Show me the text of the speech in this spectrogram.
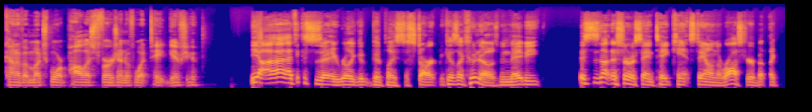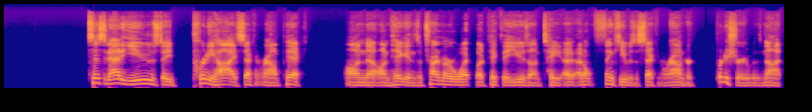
kind of a much more polished version of what Tate gives you. Yeah, I, I think this is a really good good place to start because, like, who knows? I mean, maybe this is not necessarily saying Tate can't stay on the roster, but like Cincinnati used a pretty high second round pick on uh, on Higgins. I'm trying to remember what what pick they used on Tate. I, I don't think he was a second rounder. Pretty sure he was not.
